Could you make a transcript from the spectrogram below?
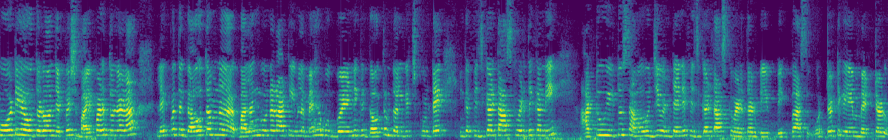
పోటీ అవుతాడో అని చెప్పేసి భయపడుతున్నాడా? లేకపోతే గౌతమ్ బలంగా ఉన్నాడా ఆ టీంలో? మెహబూబ్ పోయండి ఇంకా గౌతమ్ తొలగించుకుంటే ఇంకా ఫిజికల్ టాస్క్ పెడితే కానీ అటు ఇటు సమవుజ్జి ఉంటేనే ఫిజికల్ టాస్క్ పెడతాడు. బిగ్ బిగ్ బాస్ ఒట్టొట్టిగా ఏం పెట్టాడు.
